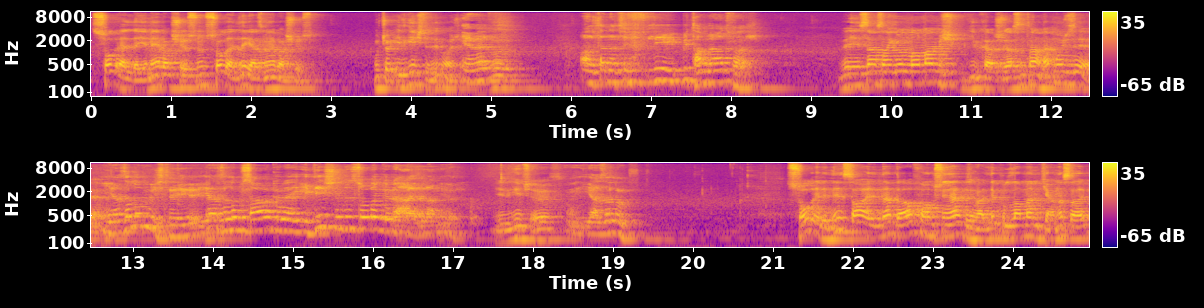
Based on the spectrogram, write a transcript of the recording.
sol elde yemeye başlıyorsun, sol elde yazmaya başlıyorsun. Bu çok ilginçti değil mi hocam? Evet. Bu- Alternatifli bir tabiat var. ve insan sanki onu normalmiş gibi karşılıyor. Aslında tamamen mucize yani. Yazılım işte. Yazılım sağa göre idi, şimdi sola göre ayrılanıyor. İlginç, evet. Yazılım. Sol elini sağ elinden daha fonksiyonel bir halde kullanma imkanına sahip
